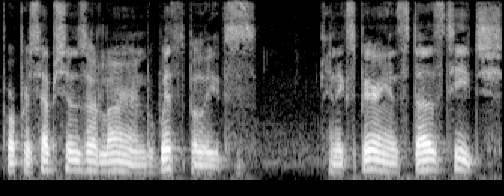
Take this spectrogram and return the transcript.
For perceptions are learned with beliefs, and experience does teach.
